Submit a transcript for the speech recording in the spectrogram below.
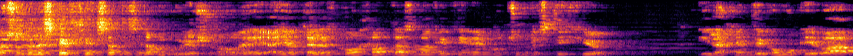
Los hoteles que decías antes era muy curioso, ¿no? Hay hoteles con fantasma que tienen mucho prestigio y la gente como que va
